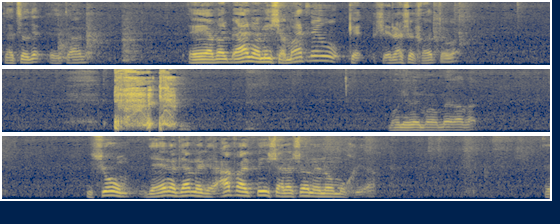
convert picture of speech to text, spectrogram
אתה צודק, טענה. אה, אבל בעלמא מי שמעת לו? כן, שאלה שלך טובה. בואו נראה מה אומר הרב. משום דאין אדם נגד, אף על פי שהלשון אינו מוכיח, אה,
